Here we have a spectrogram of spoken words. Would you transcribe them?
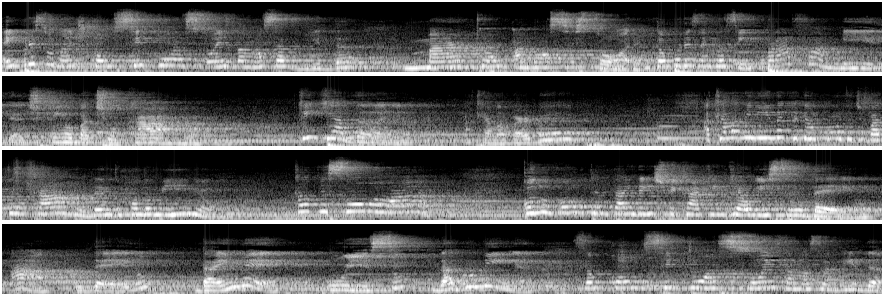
É impressionante como situações da nossa vida marcam a nossa história. Então, por exemplo, assim, para a família de quem eu bati o carro, quem que é a Dani? Aquela barbeira. Aquela menina que deu conta de bater o carro dentro do condomínio. Aquela pessoa lá. Quando vamos tentar identificar quem que é o isso e o Deio. Ah, o Deio da Inê. O isso da Bruninha. São como situações da nossa vida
